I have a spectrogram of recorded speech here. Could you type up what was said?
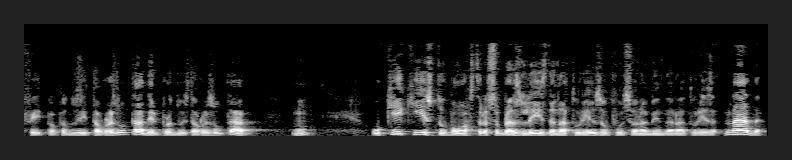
feito para produzir tal resultado, ele produz tal resultado. Hum? O que que isto mostra sobre as leis da natureza ou o funcionamento da natureza? Nada.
